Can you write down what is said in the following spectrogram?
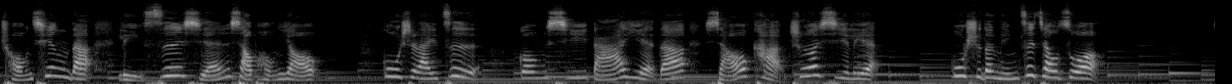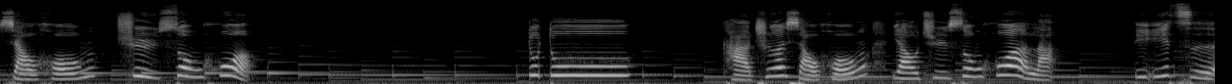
重庆的李思贤小朋友。故事来自宫西达也的小卡车系列。故事的名字叫做《小红去送货》。嘟嘟，卡车小红要去送货了。第一次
